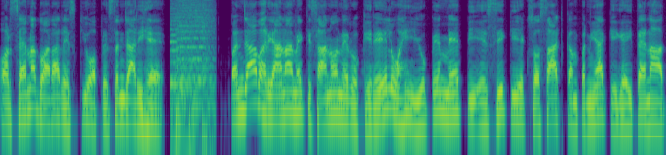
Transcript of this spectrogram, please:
और सेना द्वारा रेस्क्यू ऑपरेशन जारी है। पंजाब, हरियाणा में किसानों ने रोकी रेल। वहीं यूपी में पीएसी की 160 कंपनियाँ की गई तैनात।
